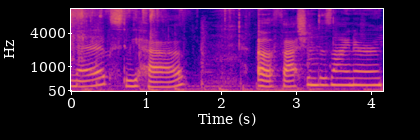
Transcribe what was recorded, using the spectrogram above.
Next we have a fashion designer.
